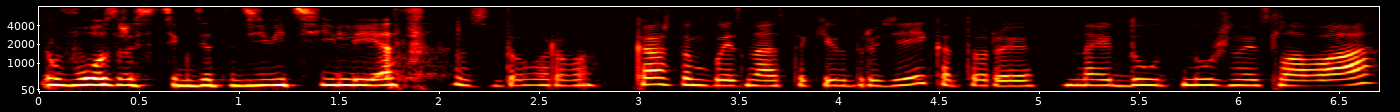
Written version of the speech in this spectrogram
в возрасте где-то 9 лет. Здорово. Каждому бы из нас таких друзей, которые найдут нужные слова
